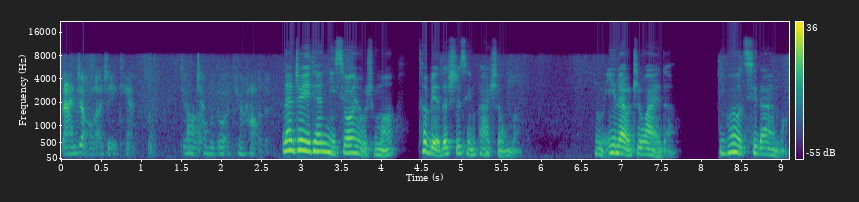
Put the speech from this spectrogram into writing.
完整了这一天，就差不多挺好的。那这一天你希望有什么特别的事情发生吗？嗯，意料之外的，你会有期待吗？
